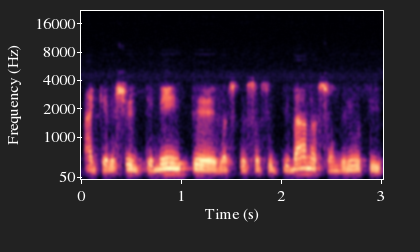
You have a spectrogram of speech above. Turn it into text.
anche recentemente, la scorsa settimana, sono venuti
